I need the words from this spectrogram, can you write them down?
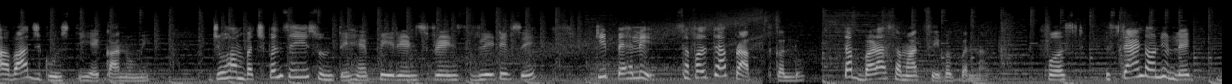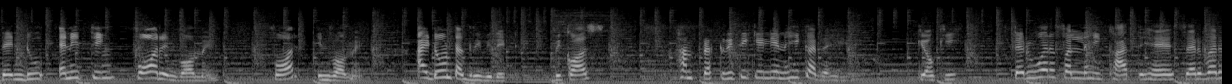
आवाज़ गूंजती है कानों में, जो हम बचपन से ही सुनते हैं पेरेंट्स फ्रेंड्स रिलेटिव से कि पहले सफलता प्राप्त कर लो, तब बड़ा समाज सेवक बनना। First stand on your leg then do anything for environment for environment I don't agree with it because हम प्रकृति के लिए नहीं कर रहे हैं, क्योंकि तरुअर फल नहीं खाते हैं, सरवर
